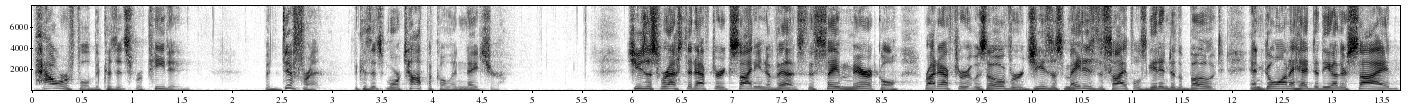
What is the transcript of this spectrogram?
powerful because it's repeated, but different because it's more topical in nature. Jesus rested after exciting events. This same miracle, right after it was over, Jesus made his disciples get into the boat and go on ahead to the other side.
